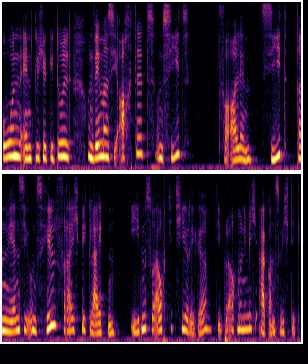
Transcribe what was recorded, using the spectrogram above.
unendlicher Geduld. Und wenn man sie achtet und sieht, vor allem sieht, dann werden sie uns hilfreich begleiten ebenso auch die Tiere. Gell? Die braucht man nämlich auch ganz wichtig.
